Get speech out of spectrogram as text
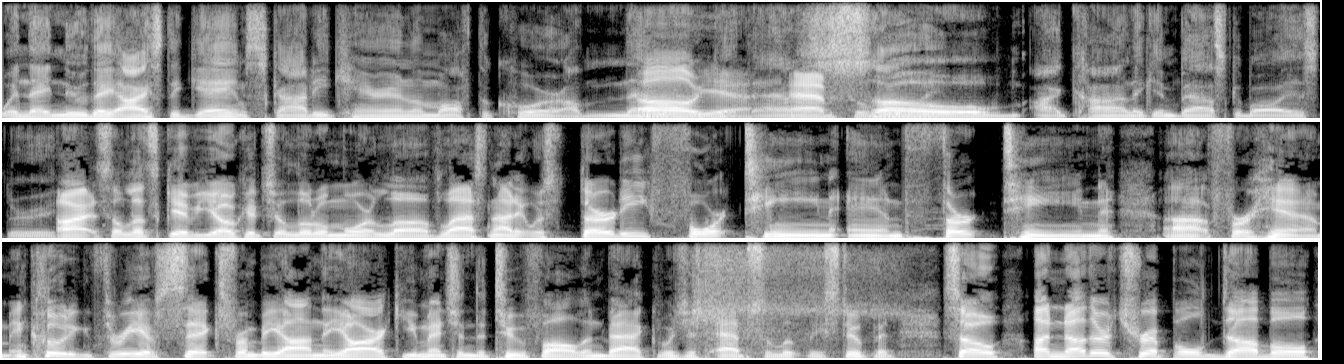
when they knew they iced the game, Scottie carrying them off the court. I'll never Oh, forget yeah, that. absolutely. So iconic in basketball history. All right, so let's give Jokic a little more love. Last night it was 30, 14, and 13 uh, for him, including three of six from beyond the arc. You mentioned the two falling back, was just absolutely stupid. So another triple double.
